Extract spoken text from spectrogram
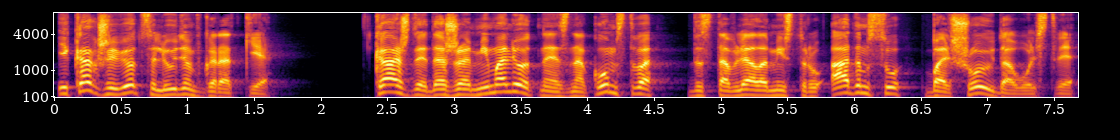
и как живется людям в городке. Каждое, даже мимолетное знакомство доставляло мистеру Адамсу большое удовольствие.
